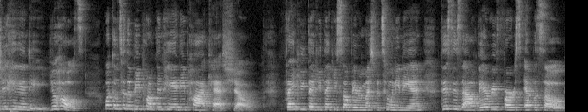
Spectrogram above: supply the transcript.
Bridget Handy, your host. Welcome to the Be Prompt and Handy podcast show. Thank you, thank you, thank you so very much for tuning in. This is our very first episode,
